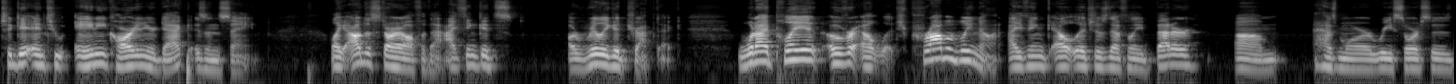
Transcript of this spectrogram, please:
to get into any card in your deck is insane. Like I'll just start off with that. I think it's a really good trap deck. Would I play it over Eldritch? Probably not. I think Eldritch is definitely better. Um, has more resources,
